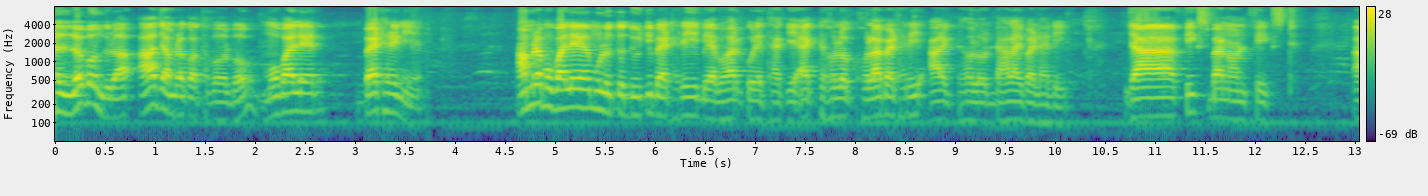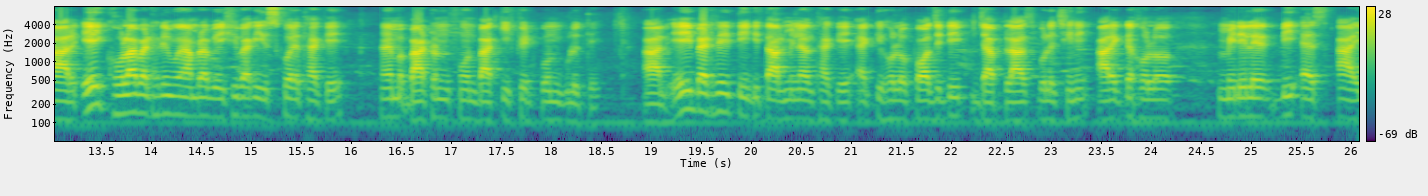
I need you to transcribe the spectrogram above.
হ্যালো বন্ধুরা, আজ আমরা কথা বলব মোবাইলের ব্যাটারি নিয়ে। আমরা মোবাইলে মূলত দুইটি ব্যাটারি ব্যবহার করে থাকি, একটা হলো খোলা ব্যাটারি আর একটা হলো ঢালাই ব্যাটারি, যা ফিক্সড বা নন ফিক্সড আর এই খোলা ব্যাটারি আমরা বেশিরভাগ ইউজ করে থাকি বাটন ফোন বা কিপ্যাড ফোনগুলোতে আর এই ব্যাটারির তিনটি টার্মিনাল থাকে, একটি হলো পজিটিভ যা প্লাস বলে চিনি, আরেকটা হলো মিডিলে বিএসআই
